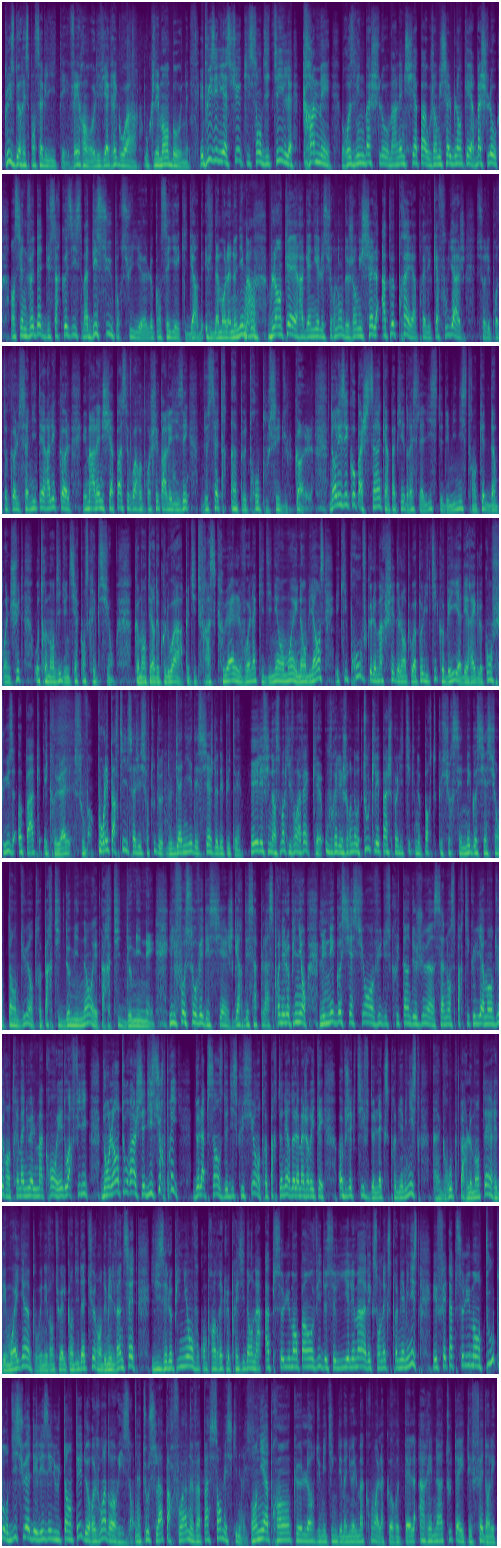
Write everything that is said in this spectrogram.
plus de responsabilités. Véran, Olivia Grégoire ou Clément Beaune. Et puis il y a ceux qui sont, dit-il, cramés. Roselyne Bachelot, Marlène Schiappa ou Jean-Michel Blanquer. Bachelot, ancienne vedette du sarkozysme, a déçu, poursuit euh, le conseiller qui garde évidemment l'anonymat. Oh. Blanquer a gagné le surnom de Jean-Michel à peu près après les cafouillages sur les protocoles sanitaires à l'école. Et Marlène Schiappa se voit reprocher par l'Élysée de s'être un peu trop poussé du col. Dans les échos, page 5, un papier dresse la liste des ministres en quête d'un point de chute, autrement dit d'une circonscription. Commentaire de couloir, petite phrase cruelle, voilà qui dit néanmoins une ambiance et qui prouve que le marché de l'emploi politique obéit à des règles confuses, opaques et cruelles souvent. Pour les partis, il s'agit surtout de, de gagner des sièges de députés. Et les financements qui vont avec. Ouvrez les journaux, toutes les pages politiques ne portent que sur ces négociations tendues entre partis dominants et partis dominés. Il faut sauver des sièges, garder sa place. Prenez l'opinion. Les négociations en vue du scrutin de juin s'annoncent particulièrement dures entre Emmanuel Macron et Édouard Philippe, dont l'entourage s'est dit surpris de l'absence de discussion entre partenaires de la majorité. Objectif de l'ex-premier ministre, un groupe parlementaire et des moyens pour une éventuelle candidature en 2027. Lisez l'opinion, vous comprendrez que le président n'a absolument pas envie de se lier les mains avec son ex-premier ministre et fait absolument tout pour dissuader les élus tentés de rejoindre Horizon. Tout cela, parfois, ne va pas sans mesquinerie. On y apprend que lors du meeting d'Emmanuel Macron à l'accord hôtel Arena, tout a été fait dans les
